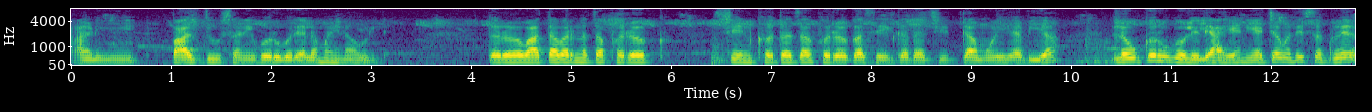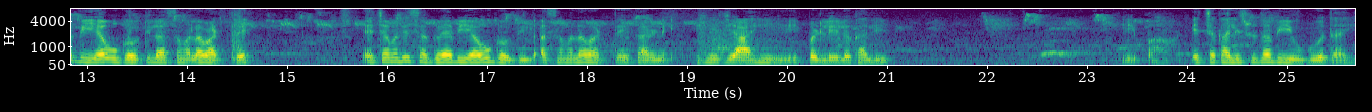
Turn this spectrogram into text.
आणि पाच दिवसांनी बरोबर याला महिना होईल. तर वातावरणाचा फरक शेणखताचा फरक असेल कदाचित त्यामुळे ह्या बिया लवकर उगवलेल्या आहे आणि याच्यामध्ये सगळ्या बिया उगवतील असं मला वाटते याच्यामध्ये सगळ्या बिया उगवतील असं मला वाटते कारण हे जे आहे हे पडलेलं खाली हे पहा याच्या खाली सुद्धा बी उगवत आहे.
